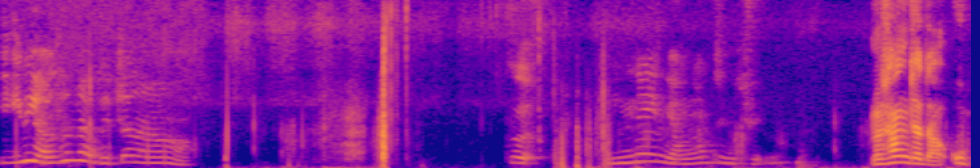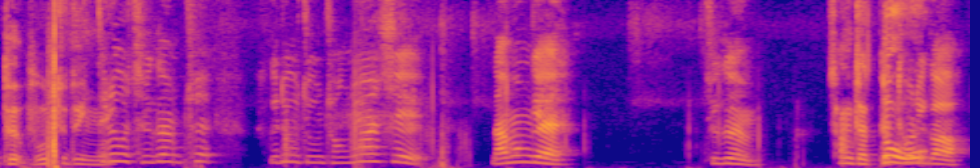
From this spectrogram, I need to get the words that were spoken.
이미 연산자가 됐잖아요. 그 닉네임 영양팀 최. 상자다. 오, 배, 보트도 있네. 그리고 지금 최 그리고 지금 정유한 씨 남은 게 지금 상자 또. 배터리가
